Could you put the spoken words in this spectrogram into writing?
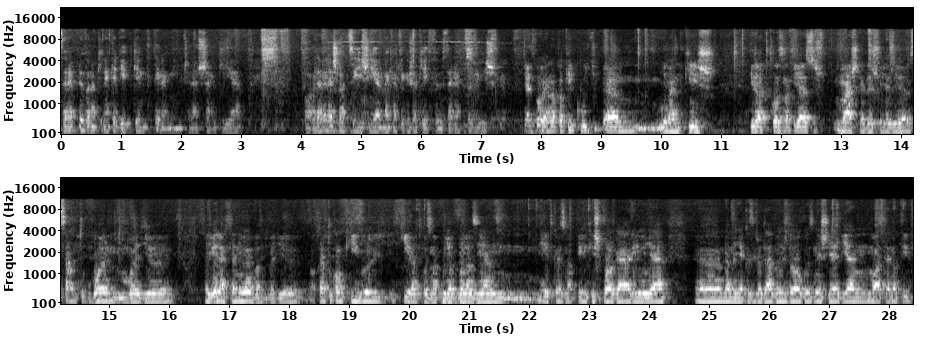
szereplő van, akinek egyébként tényleg nincsen senkije. A Leveles Laci is ilyen, meg hát is a két főszereplő is. Illetve olyanok, akik úgy um, nyilván ki is iratkoznak, ugye ez más kérdés, hogy ez ugye szántukból, vagy, vagy véletlenül, vagy, vagy akaratukon kívül így kiiratkoznak úgy abból az ilyen hétköznapi kispolgári, ugye, bemegyek az irodába is dolgozni, és egy ilyen alternatív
